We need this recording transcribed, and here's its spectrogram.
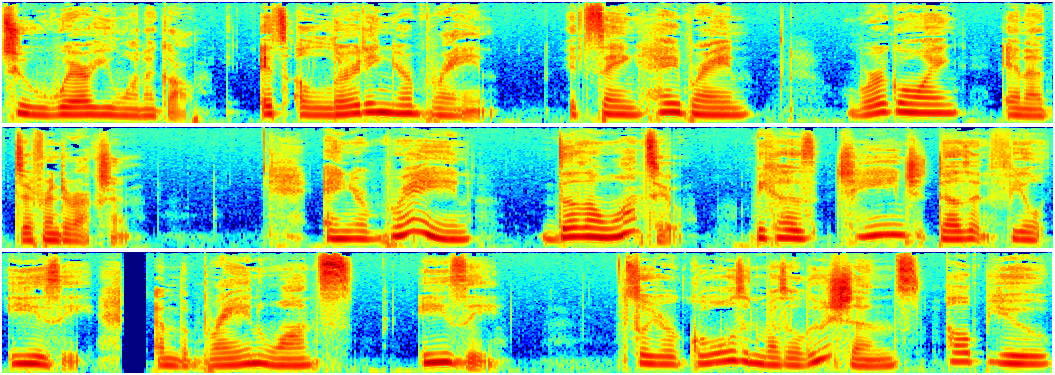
to where you want to go. It's alerting your brain. It's saying, hey, brain, we're going in a different direction. And your brain doesn't want to because change doesn't feel easy and the brain wants easy. So your goals and resolutions help you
